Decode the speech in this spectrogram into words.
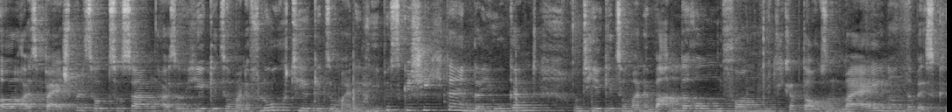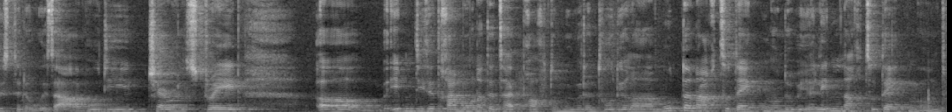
Äh, als Beispiel sozusagen, also hier geht es um eine Flucht, hier geht es um eine Liebesgeschichte in der Jugend und hier geht es um eine Wanderung von, ich glaube, 1000 Meilen an der Westküste der USA, wo die Cheryl Strait äh, eben diese drei Monate Zeit braucht, um über den Tod ihrer Mutter nachzudenken und über ihr Leben nachzudenken und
